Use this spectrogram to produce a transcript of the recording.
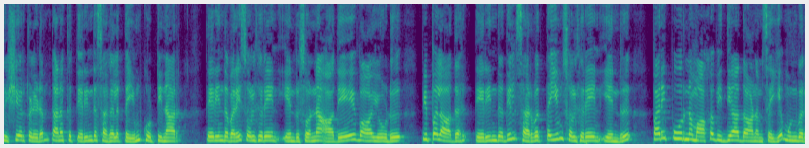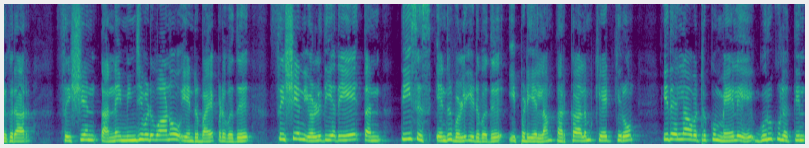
சிஷ்யர்களிடம் தனக்கு தெரிந்த சகலத்தையும் கொட்டினார். தெரிந்தவரை சொல்கிறேன் என்று சொன்ன அதே வாயோடு பிப்பலாதர் தெரிந்ததில் சர்வத்தையும் சொல்கிறேன் என்று பரிபூர்ணமாக வித்யாதானம் செய்ய முன்வருகிறார். சிஷ்யன் தன்னை மிஞ்சிவிடுவானோ என்று பயப்படுவது சிஷ்யன் எழுதியதையே தன் தீசிஸ் என்று வெளியிடுவது. இப்படியெல்லாம் தற்காலம் கேட்கிறோம். இதெல்லாவற்றுக்கும் மேலே குருகுலத்தின்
